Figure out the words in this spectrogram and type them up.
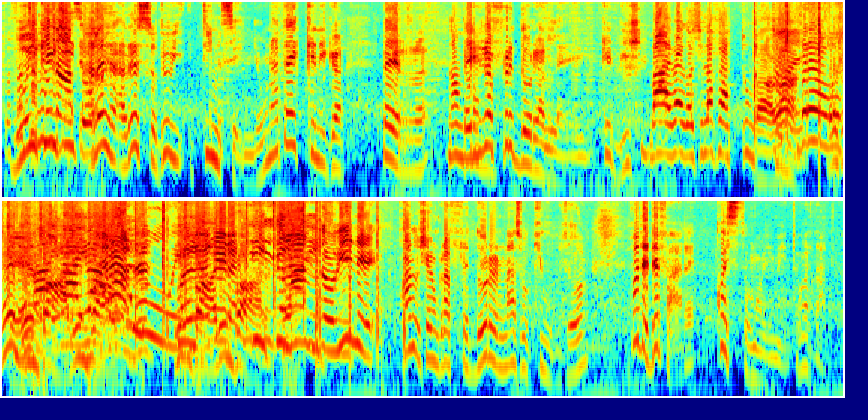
Ma vuoi che lei- adesso tu, ti insegno una tecnica per, per il fa- raffreddore a lei. Che dici? Vai, vai, così la fai a tutti. Vai, vai. Bravo, vai, lui. Impari, impari. Quando, viene, quando c'è un raffreddore al naso chiuso, potete fare questo movimento, guardate.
